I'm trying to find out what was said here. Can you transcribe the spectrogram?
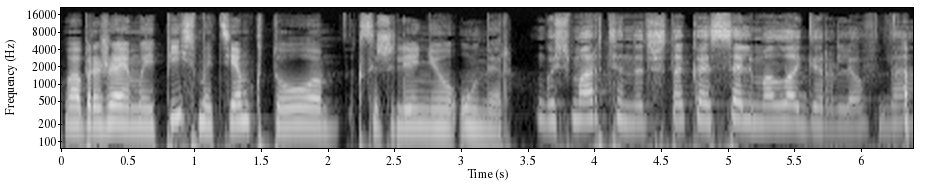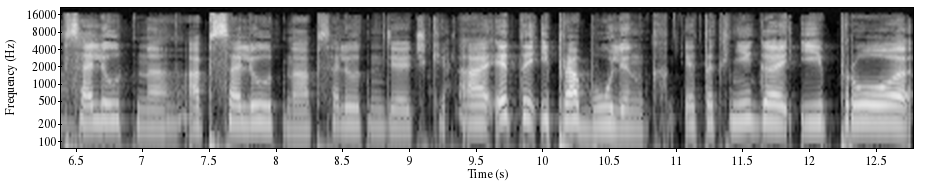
воображаемые письма тем, кто, к сожалению, умер. Гусь Мартин, это же такая Сельма Лагерлёв, да? Абсолютно, абсолютно, абсолютно, девочки. А это и про буллинг, это книга и про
